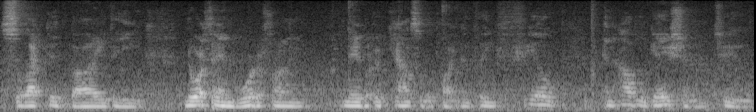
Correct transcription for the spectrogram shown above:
selected by the North End Waterfront Neighborhood Council appointment, they feel an obligation to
